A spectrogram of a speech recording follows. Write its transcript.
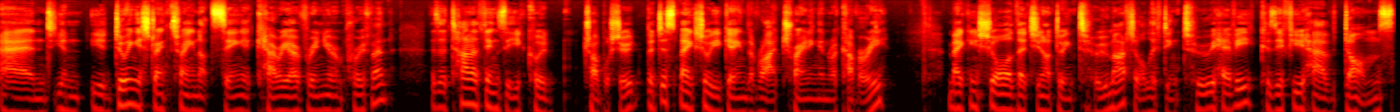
and you're, you're doing your strength training, not seeing a carryover in your improvement, there's a ton of things that you could troubleshoot, but just make sure you're getting the right training and recovery. Making sure that you're not doing too much or lifting too heavy, because if you have DOMs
